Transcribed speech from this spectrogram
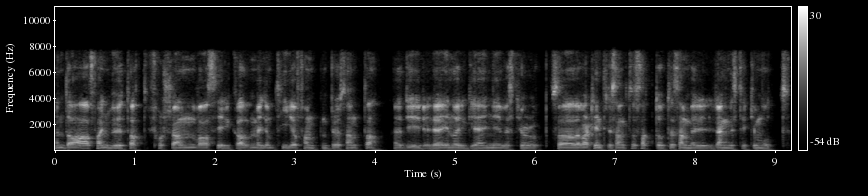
Men da fant vi ut at forskjellen var ca. mellom 10 og 15 da, dyrere i Norge enn i West Europe. Så det har vært interessant å sette opp det samme regnestykket mot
